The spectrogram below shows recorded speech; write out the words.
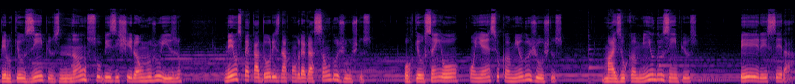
Pelo que os ímpios não subsistirão no juízo, nem os pecadores na congregação dos justos, porque o Senhor conhece o caminho dos justos mas o caminho dos ímpios perecerá.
